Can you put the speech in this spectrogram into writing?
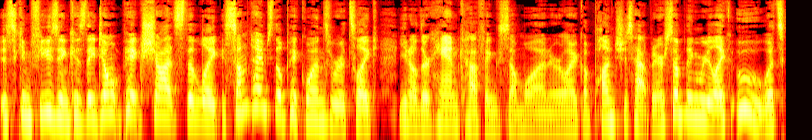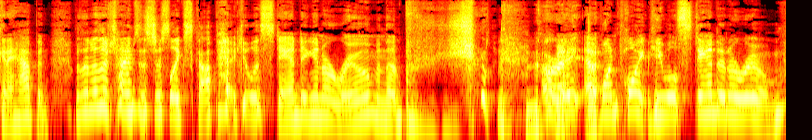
It's confusing because they don't pick shots that like sometimes they'll pick ones where it's like you know they're handcuffing someone or like a punch is happening or something where you're like ooh what's gonna happen but then other times it's just like Scott Bakula standing in a room and then all right at one point he will stand in a room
